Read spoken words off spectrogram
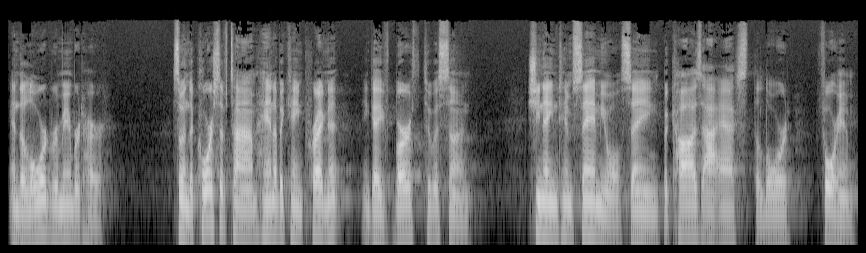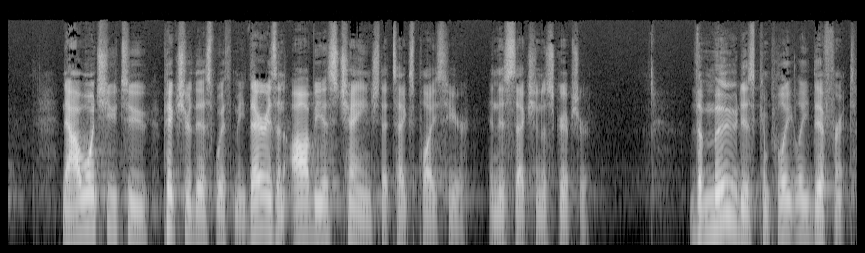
and the Lord remembered her. So, in the course of time, Hannah became pregnant and gave birth to a son. She named him Samuel, saying, Because I asked the Lord for him. Now, I want you to picture this with me. There is an obvious change that takes place here in this section of Scripture. The mood is completely different.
